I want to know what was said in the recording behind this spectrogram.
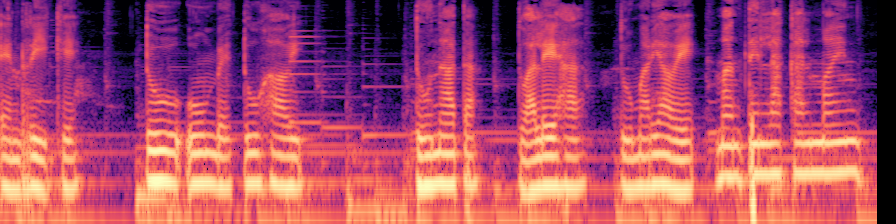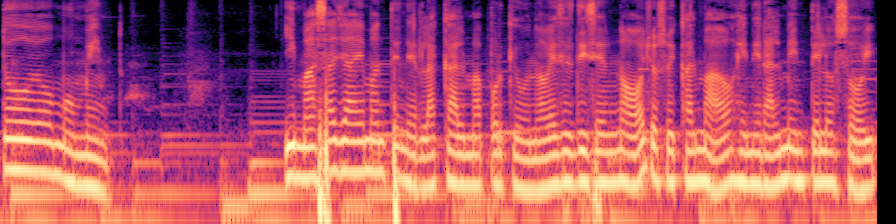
Enrique, tú, Umbe, tú, Javi, tú, Nata, tú, Aleja, tú, María B, mantén la calma en todo momento. Y más allá de mantener la calma, porque uno a veces dice, no, yo soy calmado, generalmente lo soy,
